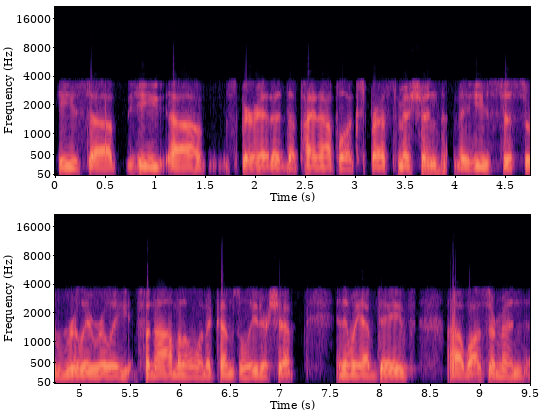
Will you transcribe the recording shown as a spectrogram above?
he's uh, he uh, spearheaded the Pineapple Express mission. I mean, he's just a really really phenomenal when it comes to leadership. And then we have Dave uh, Wasserman,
